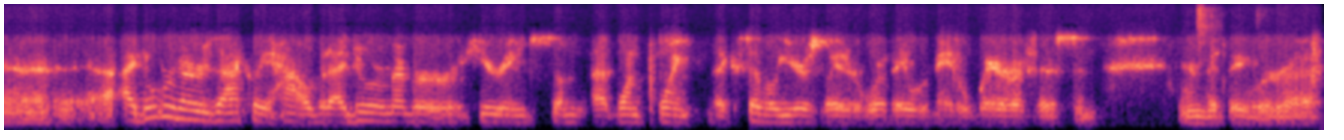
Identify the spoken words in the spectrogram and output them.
uh, I don't remember exactly how, but I do remember hearing some at one point, like several years later, where they were made aware of this and and that they were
